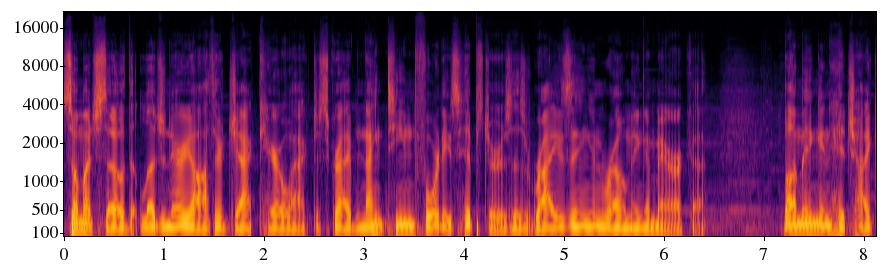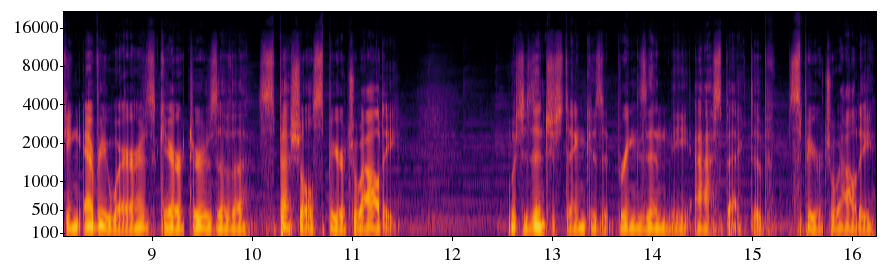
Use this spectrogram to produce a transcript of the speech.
So much so that legendary author Jack Kerouac described 1940s hipsters as rising and roaming America, bumming and hitchhiking everywhere as characters of a special spirituality. Which is interesting because it brings in the aspect of spirituality,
